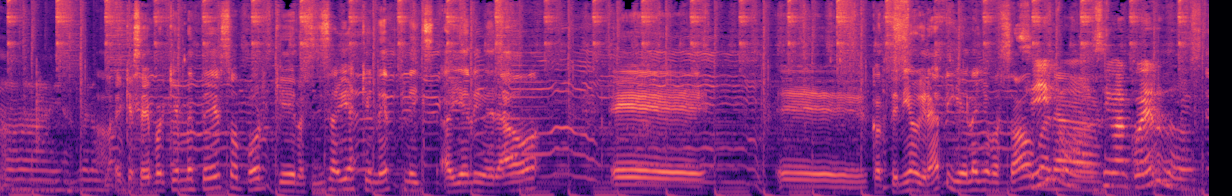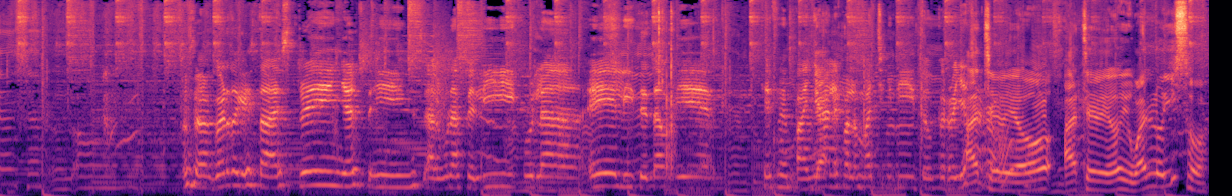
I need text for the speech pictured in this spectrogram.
Ah, ya, mal. Es que sé por qué inventé eso, porque no sé si sabías que Netflix había liberado eh, eh, contenido gratis el año pasado Sí, para... sí me acuerdo. Me acuerdo que estaba Stranger Things, alguna película, Elite también, En pañales para los más chiquititos, pero ya. HBO, HBO igual lo hizo.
